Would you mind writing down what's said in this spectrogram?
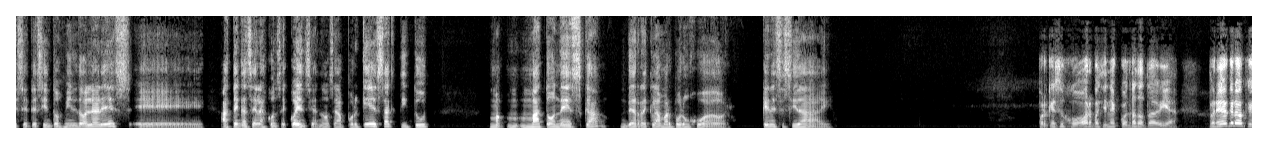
700 mil dólares, eh, aténganse a las consecuencias, ¿no? O sea, ¿por qué esa actitud matonesca de reclamar por un jugador? ¿Qué necesidad hay? Porque su jugador, pues tiene contrato todavía. Pero yo creo que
